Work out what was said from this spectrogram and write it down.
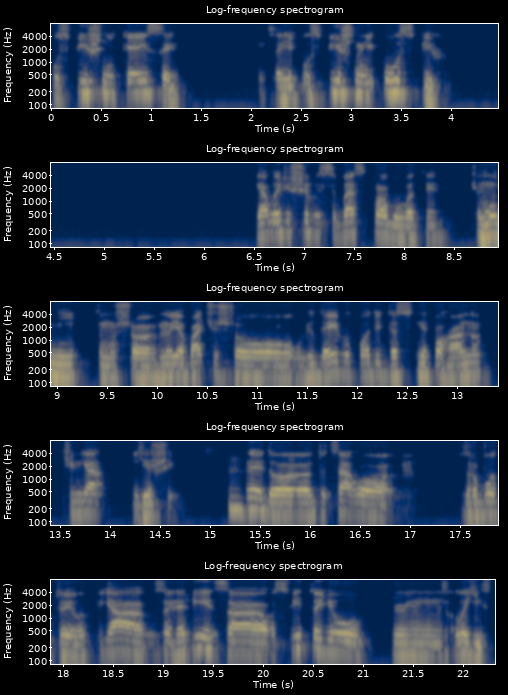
успішні кейси, цей успішний успіх. Я вирішив і себе спробувати. Чому ні? Тому що ну я бачу, що у людей виходить досить непогано, чим я гірший. Ну і до, до цього з роботою я взагалі за освітою м, логіст.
